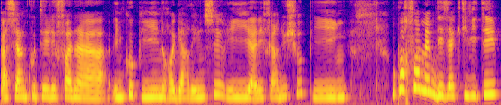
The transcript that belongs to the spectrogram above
passer un coup de téléphone à une copine, regarder une série, aller faire du shopping, ou parfois même des activités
